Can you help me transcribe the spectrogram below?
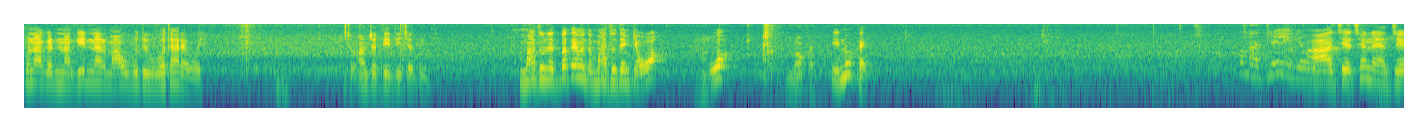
જુનાગઢના ગિરનારમાં આવું બધું વધારે હોય. જો આમ જો દીદી જો દીદી. માધુને જ બતાવ્યું તો માધુ તેમ કે ઓ ઓ. એ ન ખાય. આ જે છે ને જે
